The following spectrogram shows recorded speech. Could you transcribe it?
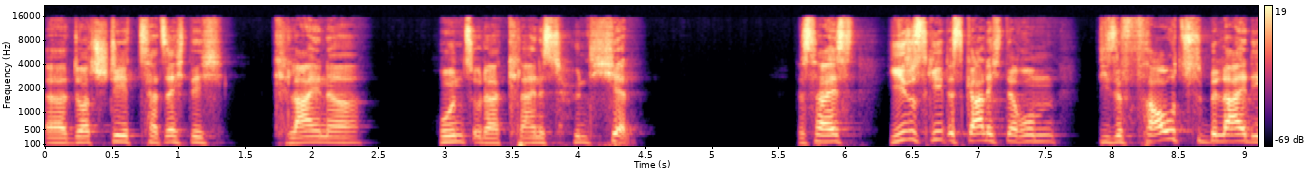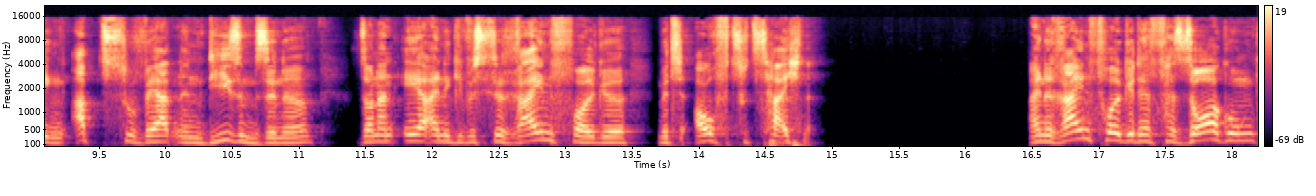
äh, dort steht tatsächlich kleiner Hund oder kleines Hündchen. Das heißt, Jesus geht es gar nicht darum, diese Frau zu beleidigen, abzuwerten in diesem Sinne, sondern eher eine gewisse Reihenfolge mit aufzuzeichnen. Eine Reihenfolge der Versorgung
